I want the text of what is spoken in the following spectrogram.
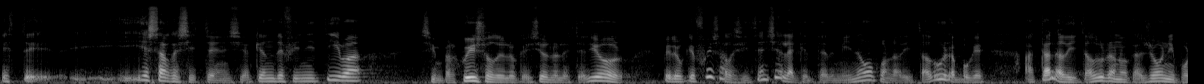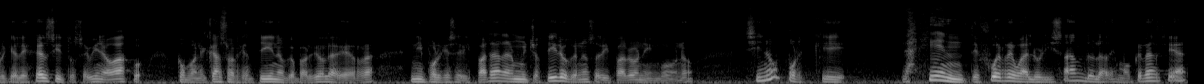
Este, y, esa resistencia, que en definitiva, sin perjuicio de lo que hicieron el exterior, pero que fue esa resistencia la que terminó con la dictadura, porque acá la dictadura no cayó ni porque el ejército se vino abajo, como en el caso argentino que perdió la guerra, ni porque se dispararan muchos tiros, que no se disparó ninguno, sino porque la gente fue revalorizando la democracia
